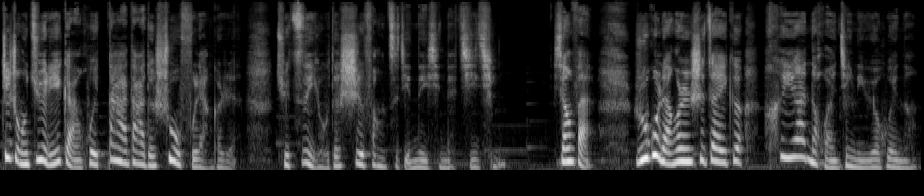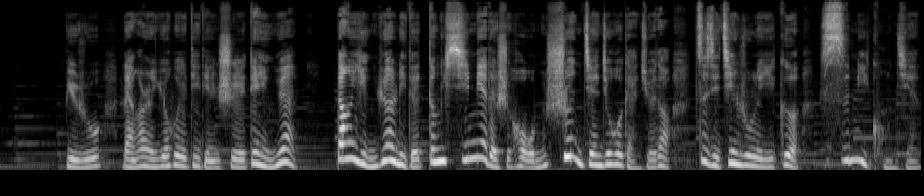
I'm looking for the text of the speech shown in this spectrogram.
这种距离感会大大的束缚两个人去自由的释放自己内心的激情。相反，如果两个人是在一个黑暗的环境里约会呢？比如两个人约会的地点是电影院，当影院里的灯熄灭的时候，我们瞬间就会感觉到自己进入了一个私密空间。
